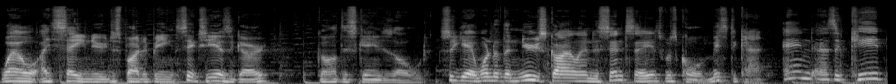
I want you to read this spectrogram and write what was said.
well, I say new despite it being 6 years ago, God, this game is old. So yeah, one of the new Skylander senseis was called Mr. Cat. And as a kid,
